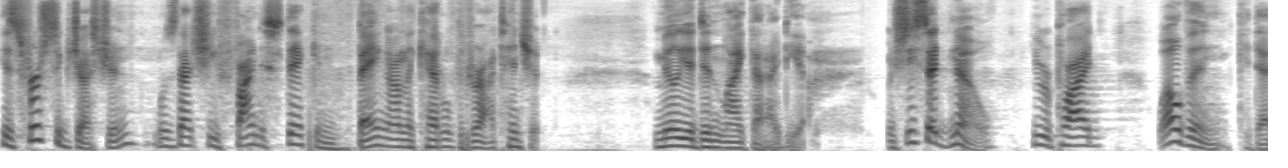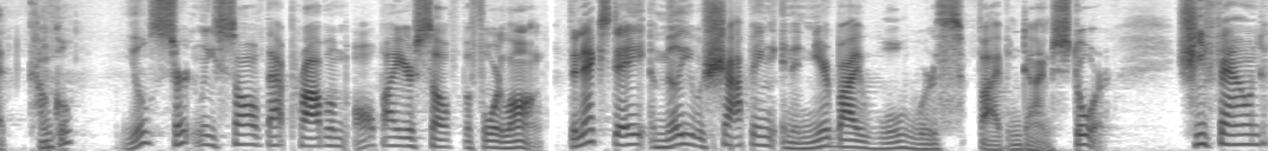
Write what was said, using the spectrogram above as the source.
His first suggestion was that she find a stick and bang on the kettle to draw attention. Amelia didn't like that idea. When she said no, he replied, Well then, Cadet Kunkel, you'll certainly solve that problem all by yourself before long. The next day, Amelia was shopping in a nearby Woolworth's five and dime store. She found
